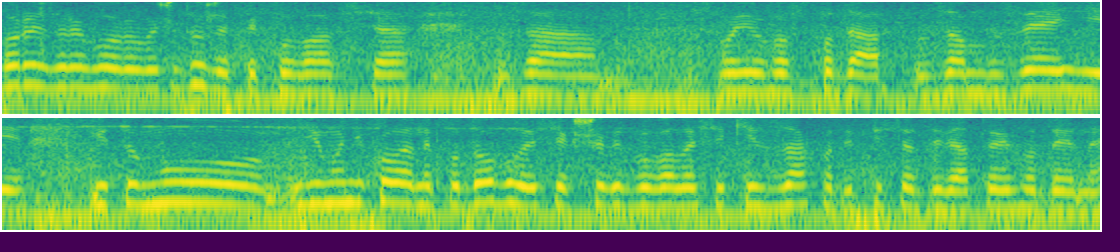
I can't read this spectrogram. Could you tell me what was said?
Борис Григорович дуже піклувався за свою господарку, за музеї, і тому йому ніколи не подобалось, якщо відбувалися якісь заходи після 9-ї години.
